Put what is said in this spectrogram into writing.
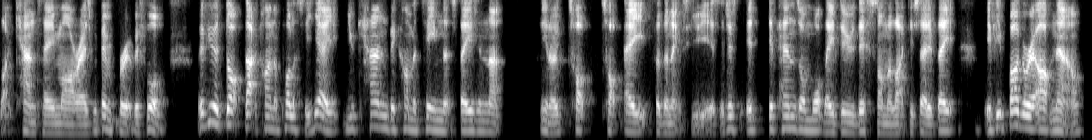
like Kante, Mahrez, We've been through it before. If you adopt that kind of policy, yeah, you can become a team that stays in that you know top top eight for the next few years. It just it depends on what they do this summer. Like you said, if they if you bugger it up now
